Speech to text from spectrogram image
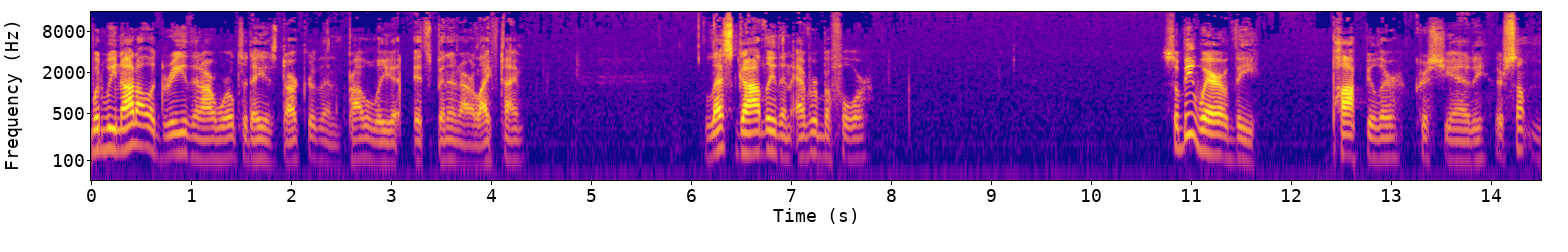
Would we not all agree that our world today is darker than probably it's been in our lifetime? Less godly than ever before? So beware of the popular Christianity. There's something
